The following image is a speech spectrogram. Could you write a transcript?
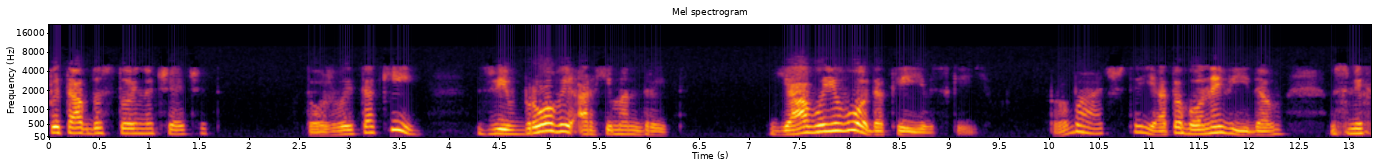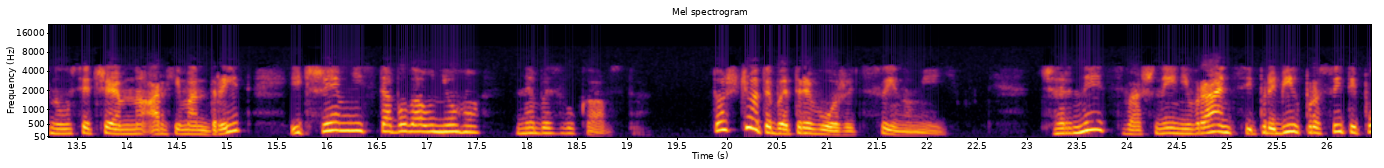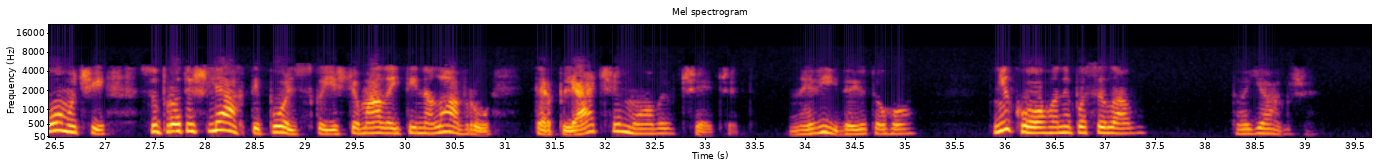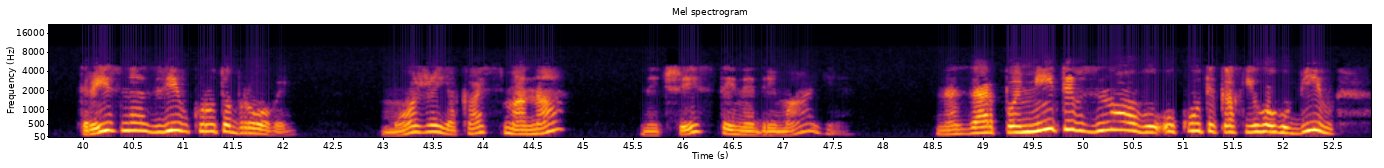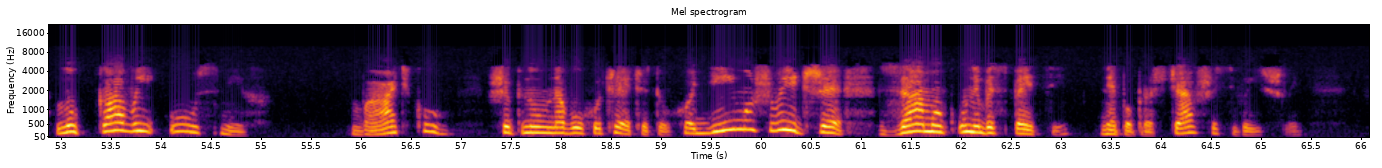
спитав достойно Чечет. Хто ж ви такі? звів брови архімандрит. Я воєвода київський. Пробачте, я того не відав, всміхнувся чемно архімандрит, і чемність та була у нього не без лукавства. То що тебе тривожить, сину мій? Чернець ваш нині вранці прибіг просити помочі супроти шляхти польської, що мала йти на лавру, терпляче мовив Чечет. Не відаю того. Нікого не посилав. То як же? Тризна звів крутоброви. Може, якась мана нечистий не дрімає? Назар помітив знову у кутиках його губів лукавий усміх. Батьку, шепнув на вухо Чечету, ходімо швидше, замок у небезпеці. Не попрощавшись, вийшли.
